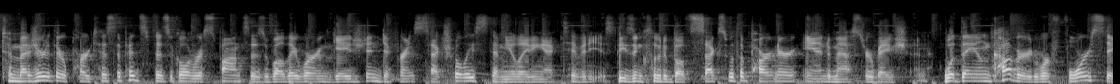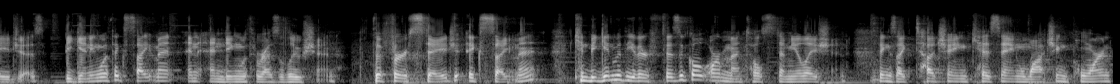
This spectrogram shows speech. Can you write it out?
to measure their participants' physical responses while they were engaged in different sexually stimulating activities. These included both sex with a partner and masturbation. What they uncovered were four stages, beginning with excitement and ending with resolution. The first stage, excitement, can begin with either physical or mental stimulation. Things like touching, kissing, watching porn,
